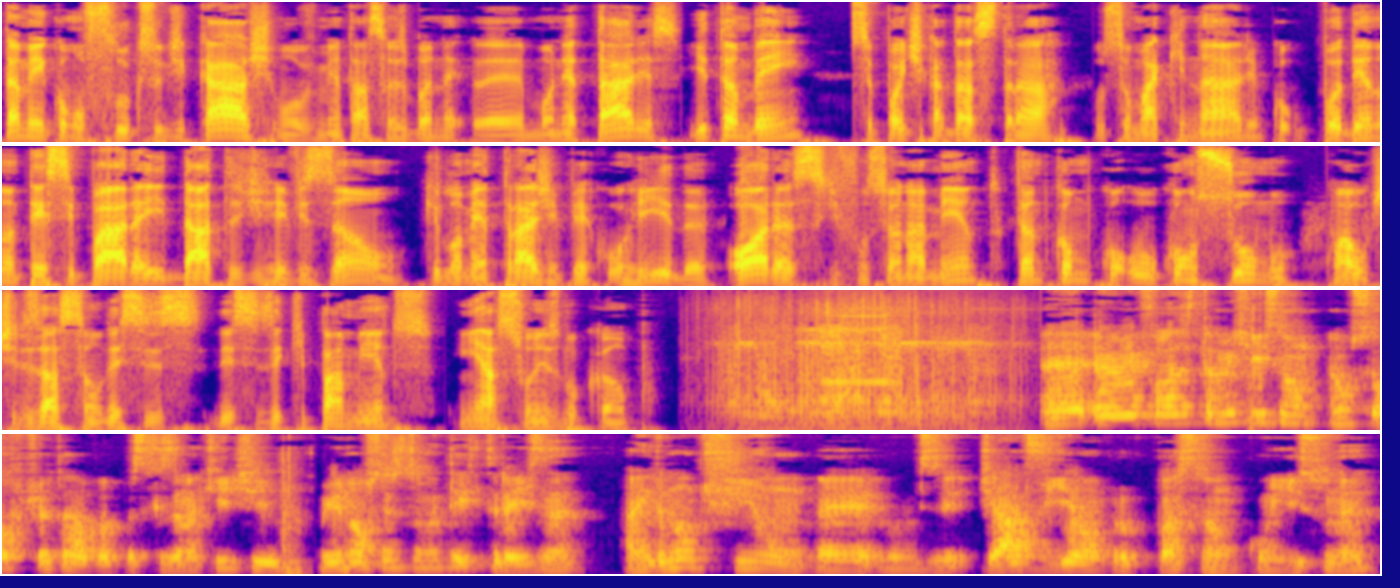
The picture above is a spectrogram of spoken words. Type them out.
Também como fluxo de caixa, movimentações eh, monetárias e também você pode cadastrar o seu maquinário, podendo antecipar aí datas de revisão, quilometragem percorrida, horas de funcionamento, tanto como o consumo com a utilização desses, desses equipamentos em ações no campo. É, eu ia falar exatamente isso, é um, é um software que eu estava pesquisando aqui de 1993, né? Ainda não tinham, é, vamos dizer, já havia uma preocupação com isso, né?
